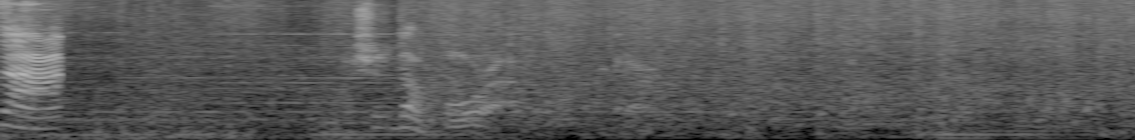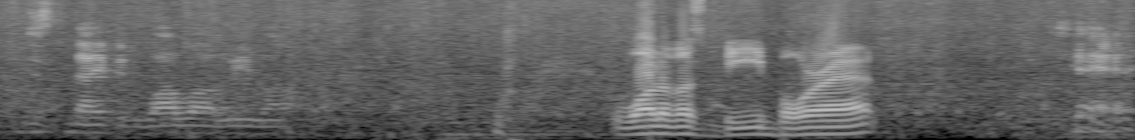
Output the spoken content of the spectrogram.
Nah. I should have done Borat. Okay. Just named it Wawa Wiwa. One of us be Borat. Yeah.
